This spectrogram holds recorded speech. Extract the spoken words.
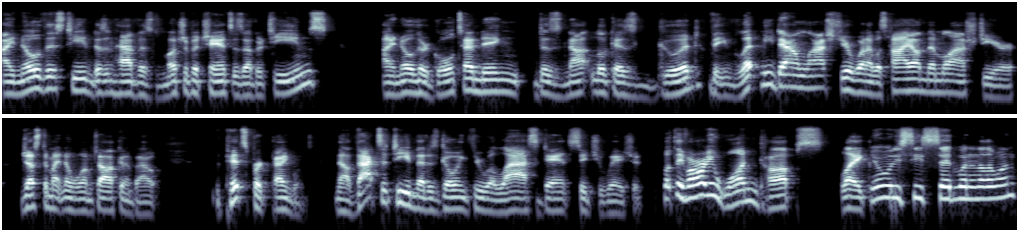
I know this team doesn't have as much of a chance as other teams. I know their goaltending does not look as good. They let me down last year when I was high on them last year. Justin might know what I'm talking about. The Pittsburgh Penguins. Now, that's a team that is going through a last dance situation, but they've already won cups. Like, You you see Sid win another one?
